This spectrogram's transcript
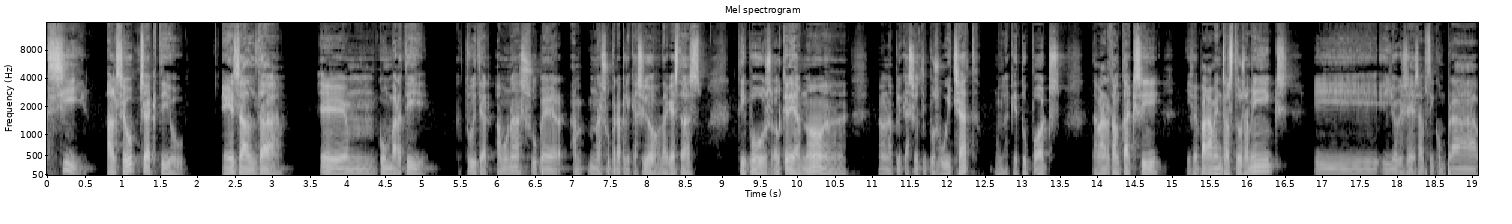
si el seu objectiu és el de eh, convertir Twitter en una super, en una super aplicació d'aquestes tipus, el que dèiem, no? Eh, una aplicació tipus WeChat, en la que tu pots demanar-te un taxi i fer pagaments als teus amics i, i jo què sé, saps? Si comprar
